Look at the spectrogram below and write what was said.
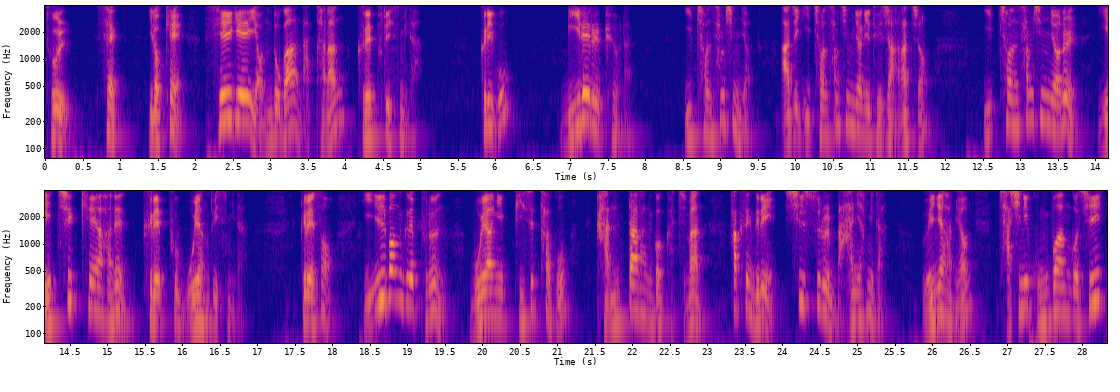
둘, 셋 이렇게 세 개의 연도가 나타난 그래프도 있습니다. 그리고 미래를 표현한 2030년 아직 2030년이 되지 않았죠. 2030년을 예측해야 하는 그래프 모양도 있습니다. 그래서 이 1번 그래프는 모양이 비슷하고 간단한 것 같지만 학생들이 실수를 많이 합니다. 왜냐하면 자신이 공부한 것이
